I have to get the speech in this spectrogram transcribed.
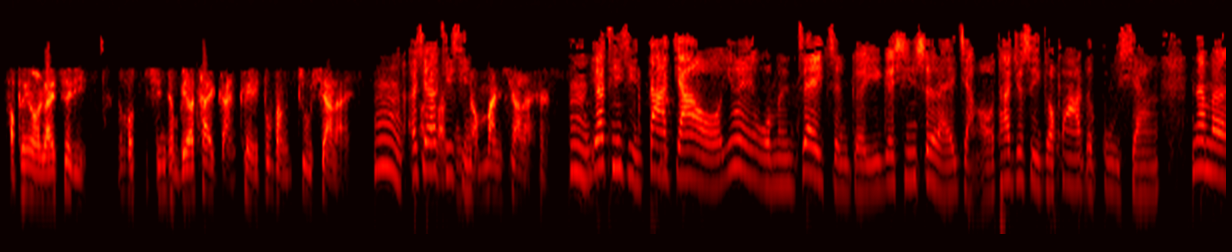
好朋友来这里，那么行程不要太赶，可以不妨住下来。嗯，而且要提醒，要慢下来。嗯，要提醒大家哦，因为我们在整个一个新社来讲哦，它就是一个花的故乡。那么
